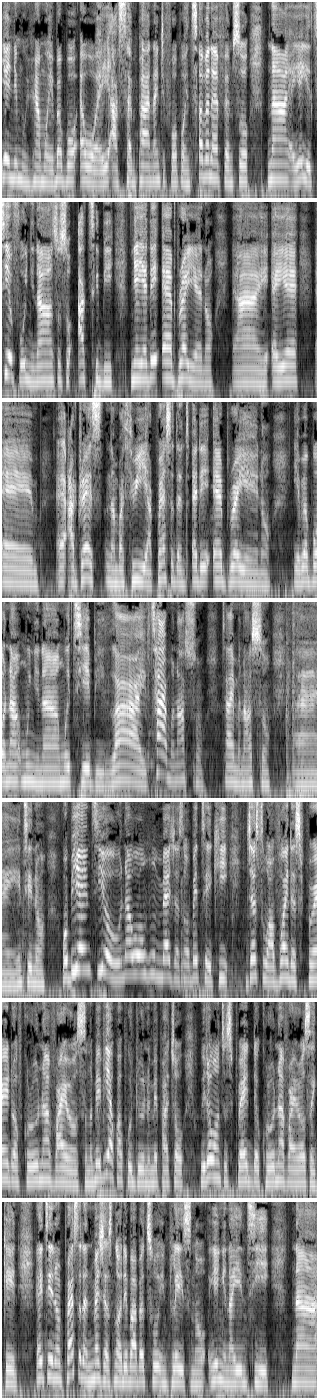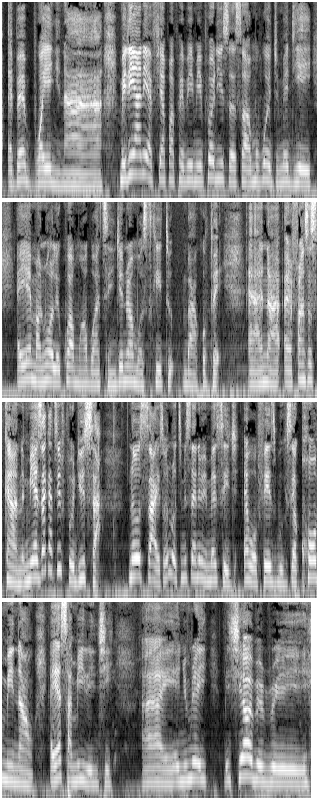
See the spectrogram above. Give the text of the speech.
yɛnni mu hwam yɛbɛbɔ ɛwɔ ɛyɛ asɛmpa 94.7 fm so na ɛyɛ yɛ tiefoɔ nyinaa nso so ate bi. Nea yɛde ɛrebrɛ yɛn no ɛyɛ address number three a president ɛde ɛrebrɛ yɛn no. Yɛbɛbɔ na mo nyinaa mo atie bi live. Time no aso time no aso nti no obiara nti o na wɔnhu measures a wɔbɛtaki just to avoid the spread of coronavirus. No baabi akɔ akɔduro no mepakyɛw we don't want to spread the coronavirus again. Nti no president measures na ɔde ba bɛto in place no yɛn nyinaa yɛntie. Na ɛbɛboa yɛn nyinaa. Mede ya ne afia papa bi me producers a mobɔ adwumadie ɛyɛ manuel ɛkɔ amoabo aten general mosquito baako pɛ. Ɛna eh, francis can me executive producer no size. Ɔno ɔtumi send me message ɛwɔ facebook sɛ call me now. Ɛyɛ samir nkyi enwumere yi mekyia wo bebree.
